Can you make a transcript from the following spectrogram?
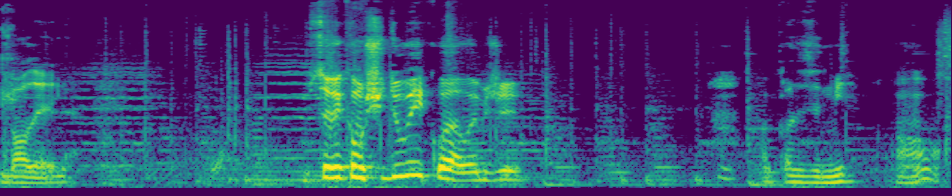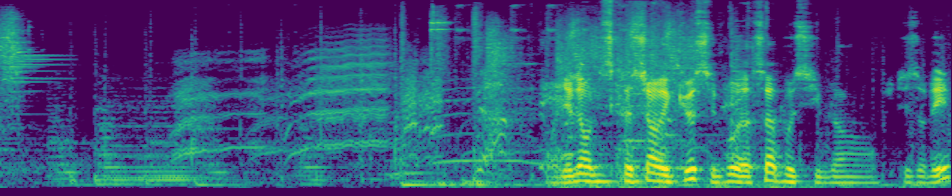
Bordel. Vous savez comme je suis doué, quoi, OMG. Encore des ennemis. Oh. Y aller en discrétion avec eux, c'est ça impossible. Hein. Je suis désolé.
